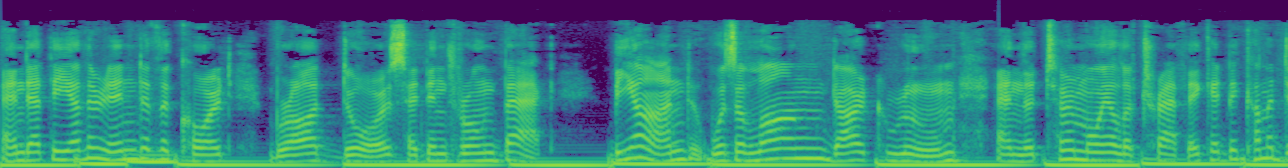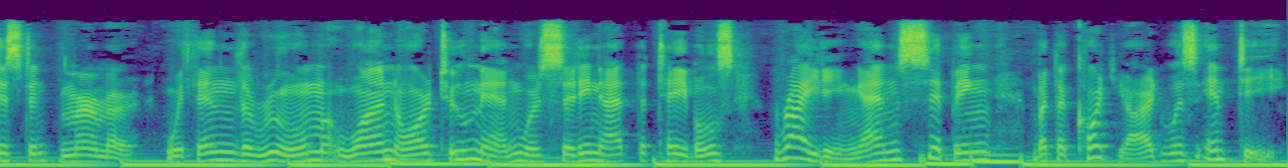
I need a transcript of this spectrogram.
and at the other end of the court broad doors had been thrown back. Beyond was a long dark room, and the turmoil of traffic had become a distant murmur. Within the room one or two men were sitting at the tables writing and sipping, but the courtyard was empty.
